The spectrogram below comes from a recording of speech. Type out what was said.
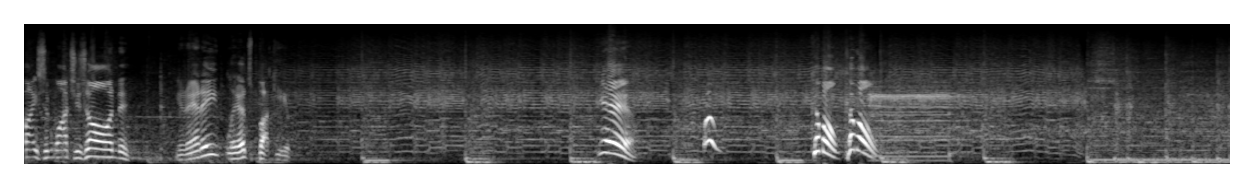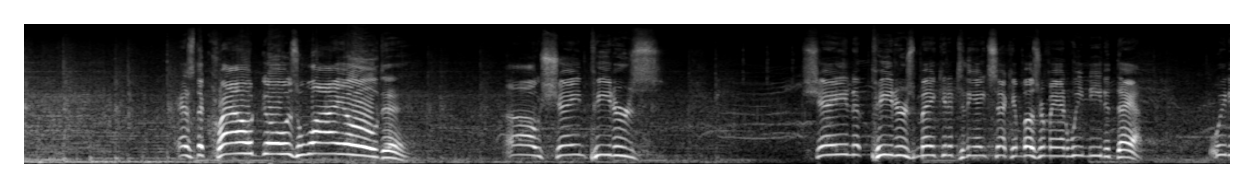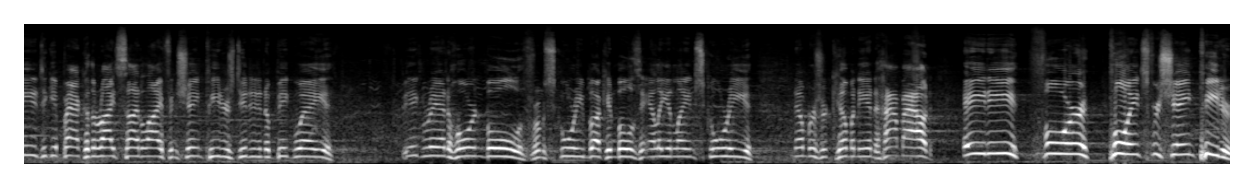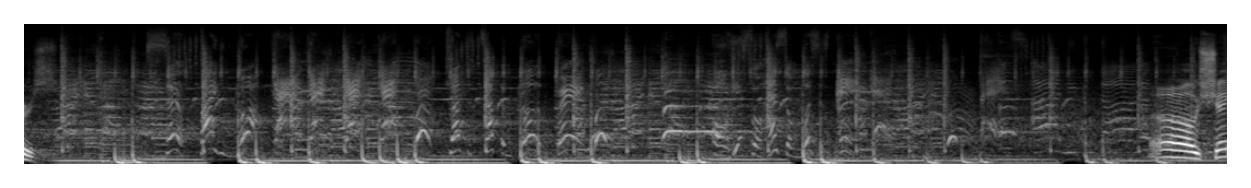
Bison watches on. You ready? Let's buck you. Yeah. Woo. Come on, come on. As the crowd goes wild. Oh, Shane Peters. Shane Peters making it to the eight second buzzer, man. We needed that. We needed to get back on the right side of life, and Shane Peters did it in a big way. Big red horn bull from Scory Bucking Bulls, Elliott Lane Scory. Numbers are coming in. How about 84 points for Shane Peters? Oh, Shane.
